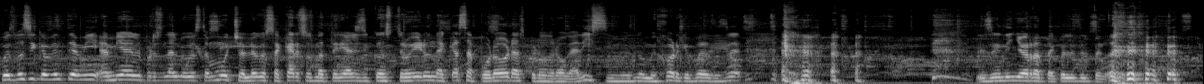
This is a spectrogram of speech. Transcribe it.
pues básicamente a mí, a mí en lo personal me gusta mucho luego sacar esos materiales y construir una casa por horas, pero drogadísimo, es lo mejor que puedes hacer. si soy niño rata, ¿cuál es el pedo?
